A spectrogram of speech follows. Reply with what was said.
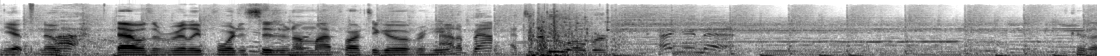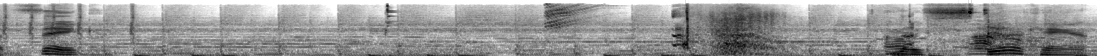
Yep, nope. Ah. That was a really poor decision on my part to go over here. out of bounds. That's a do-over. Hang in there. Because I think... Oh, we still can't.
